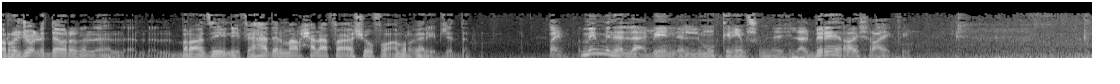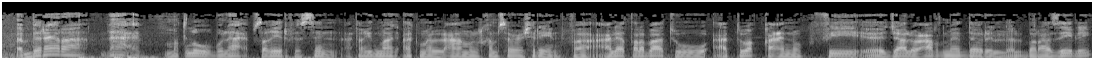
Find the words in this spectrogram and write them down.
الرجوع للدوري البرازيلي في هذه المرحلة فأشوفه أمر غريب جدا. طيب مين من اللاعبين اللي ممكن يمشوا من الهلال؟ بيريرا إيش رأيك فيه؟ بريرا لاعب مطلوب ولاعب صغير في السن. أعتقد ما أكمل عام ال 25 فعليه طلبات وأتوقع إنه في جاله عرض من الدوري البرازيلي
